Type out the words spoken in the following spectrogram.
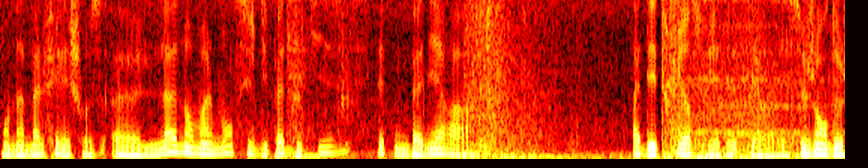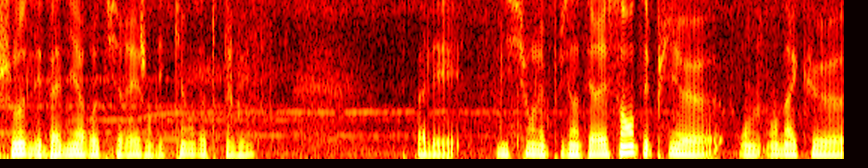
on a mal fait les choses. Euh, là, normalement, si je dis pas de bêtises, c'est peut-être une bannière à, détruire, ce genre de choses, les bannières retirées, j'en ai 15 à trouver. C'est pas les missions les plus intéressantes, et puis euh, on, on a que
